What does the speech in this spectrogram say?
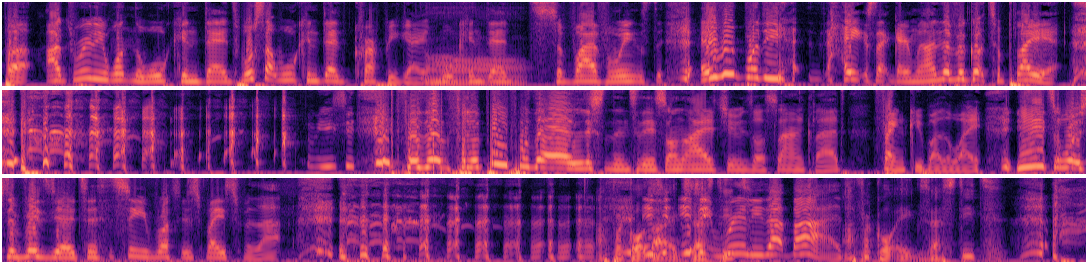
but I'd really want the Walking Dead. What's that Walking Dead crappy game? Walking Dead Oh. Survival Inc. Everybody hates that game, and I never got to play it. For the for the people that are listening to this on iTunes or SoundCloud, thank you by the way. You need to watch the video to see Ross's face for that. I forgot Is that it, is existed. it really that bad? I forgot it existed.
